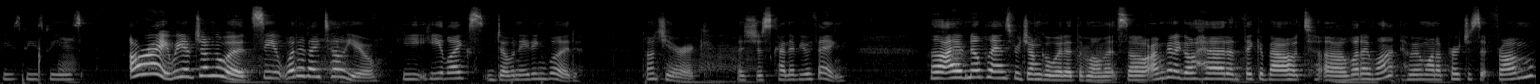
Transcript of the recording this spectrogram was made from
Please, please, please. All right, we have jungle wood. See, what did I tell you? He, he likes donating wood. Don't you, Eric? It's just kind of your thing. Well, I have no plans for Junglewood at the moment, so I'm going to go ahead and think about uh, what I want, who I want to purchase it from,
